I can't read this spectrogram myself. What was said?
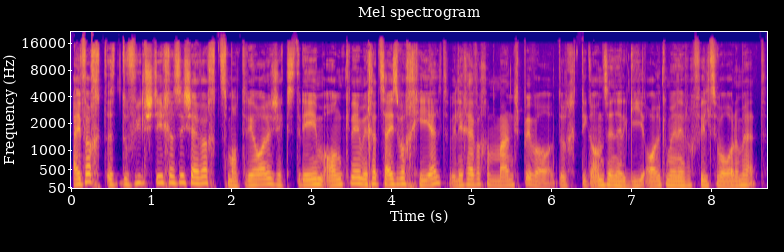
Einfach, du fühlst dich, es ist einfach, das Material ist extrem angenehm. Ich hätte es einfach gekühlt, weil ich einfach ein Mensch bin, der durch die ganze Energie allgemein einfach viel zu warm hat.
